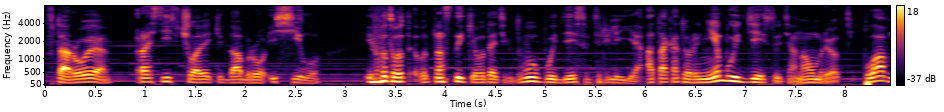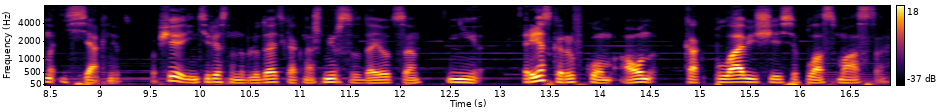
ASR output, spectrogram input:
Второе — растить в человеке добро и силу. И вот, вот, вот на стыке вот этих двух будет действовать религия. А та, которая не будет действовать, она умрет. Плавно иссякнет. Вообще интересно наблюдать, как наш мир создается не резко рывком, а он как плавящаяся пластмасса,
